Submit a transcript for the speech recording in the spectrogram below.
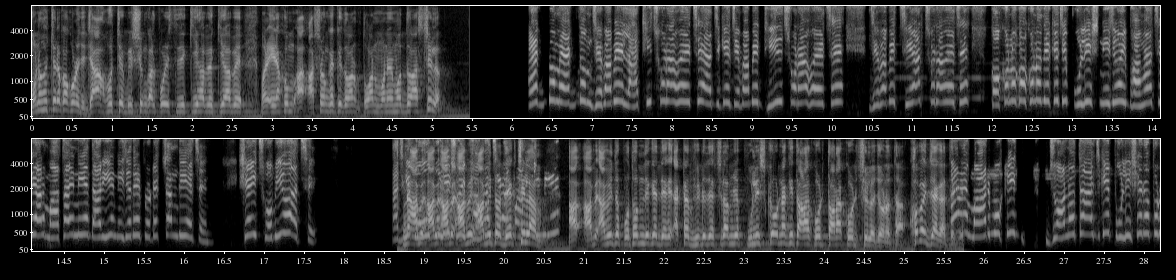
মনে হচ্ছিল কখনো যে, যা হচ্ছে বিশৃঙ্খল পরিস্থিতি, কি হবে কি হবে? মানে এরকম আশঙ্কা কি তোমার তোমার মনের মধ্যে আসছিল? একদম একদম। যেভাবে লাঠি ছোড়া হয়েছে আজকে, যেভাবে ঢিল ছোড়া হয়েছে, যেভাবে চেয়ার ছোড়া হয়েছে, কখনো কখনো দেখেছি পুলিশ নিজেই ভাঙা চেয়ার মাথায় নিয়ে দাঁড়িয়ে নিজেদের প্রোটেকশন দিয়েছেন। সেই ছবিও আছে। না আমি আমি আমি আমি আমি তো দেখছিলাম। আমি আমি তো প্রথম দিকে একটা ভিডিও দেখছিলাম যে পুলিশকেও নাকি তারা কর তাড়া করছিল জনতা। ক্ষোভের জায়গা থেকে। হ্যাঁ মারমুখী জনতা আজকে পুলিশের ওপর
